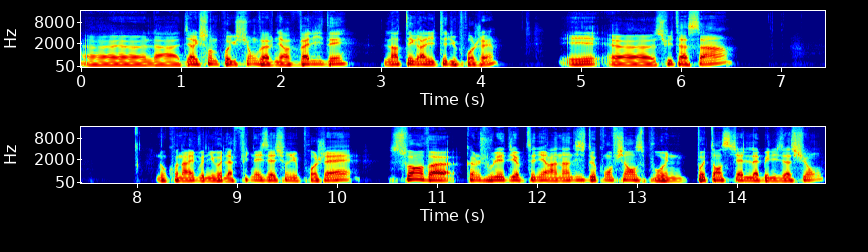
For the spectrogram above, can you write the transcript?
euh, la direction de production va venir valider l'intégralité du projet. Et euh, suite à ça, donc on arrive au niveau de la finalisation du projet. Soit on va, comme je vous l'ai dit, obtenir un indice de confiance pour une potentielle labellisation,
